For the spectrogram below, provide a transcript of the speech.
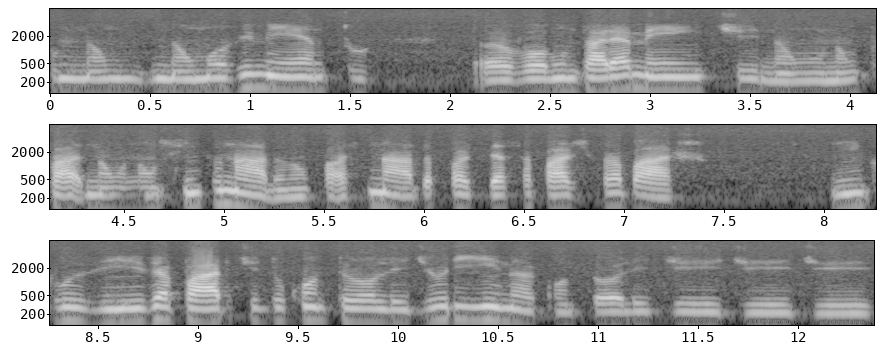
não, não movimento ah, voluntariamente, não, não, não, não sinto nada, não faço nada dessa parte para baixo. Inclusive a parte do controle de urina, controle de, de, de,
